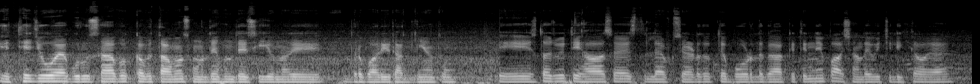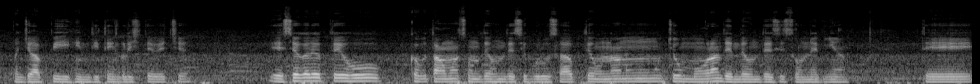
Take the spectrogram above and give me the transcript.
ਇੱਥੇ ਜੋ ਹੈ ਗੁਰੂ ਸਾਹਿਬ ਕਵਿਤਾਵਾਂ ਸੁਣਦੇ ਹੁੰਦੇ ਸੀ, ਉਹਨਾਂ ਦੇ ਦਰਬਾਰੀ ਰਾਗੀਆਂ ਤੋਂ। ਤੇ ਇਸ ਦਾ ਜੋ ਇਤਿਹਾਸ ਹੈ, ਇਸ ਲੈਫਟ ਸਾਈਡ ਦੇ ਉੱਤੇ ਬੋਰਡ ਲਗਾ ਕੇ ਤਿੰਨੇ ਭਾਸ਼ਾ ਦੇ ਵਿੱਚ ਲਿਖਿਆ ਹੋਇਆ ਹੈ, ਪੰਜਾਬੀ, ਹਿੰਦੀ ਤੇ ਇੰਗਲਿਸ਼ ਦੇ ਵਿੱਚ। ਇਸ ਜਗ੍ਹਾ ਦੇ ਉੱਤੇ ਉਹ ਕਵਿਤਾਵਾਂ ਸੁਣਦੇ ਹੁੰਦੇ ਸੀ ਗੁਰੂ ਸਾਹਿਬ ਤੇ ਉਹਨਾਂ ਨੂੰ ਜੋ ਮੋਹਰਾਂ ਦਿੰਦੇ ਹੁੰਦੇ ਸੀ ਸੋਨੇ ਦੀਆਂ। ਤੇ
